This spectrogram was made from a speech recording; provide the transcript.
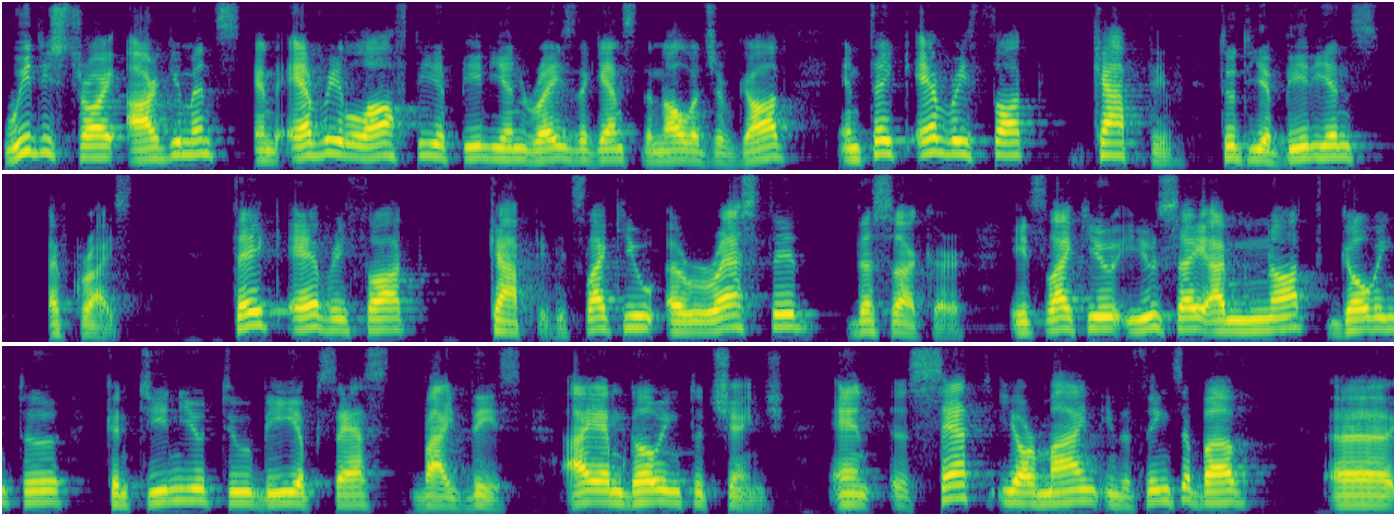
we destroy arguments and every lofty opinion raised against the knowledge of God and take every thought captive to the obedience of Christ. Take every thought captive. It's like you arrested the sucker. It's like you, you say, I'm not going to continue to be obsessed by this. I am going to change. And uh, set your mind in the things above. Uh,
